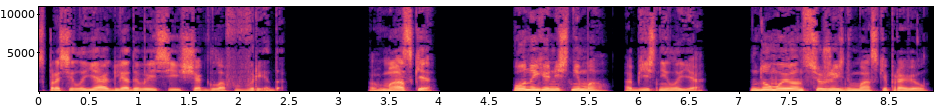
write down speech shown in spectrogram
Спросила я, оглядываясь и ища глав вреда. В маске? Он ее не снимал, объяснила я. Думаю, он всю жизнь в маске провел.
